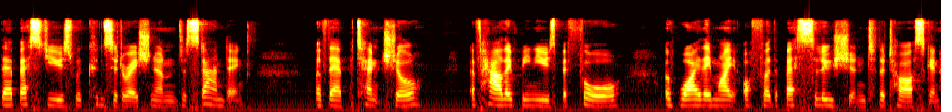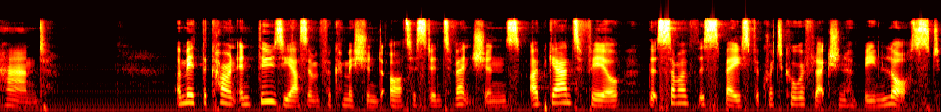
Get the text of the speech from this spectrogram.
they're best used with consideration and understanding of their potential, of how they've been used before, of why they might offer the best solution to the task in hand. Amid the current enthusiasm for commissioned artist interventions, I began to feel that some of the space for critical reflection had been lost,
